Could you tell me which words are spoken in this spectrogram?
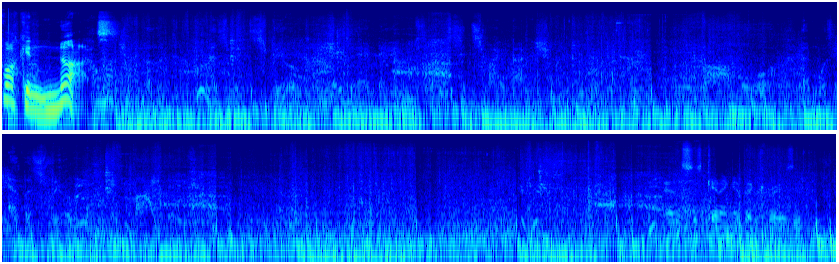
My nuts. Yeah, this is getting a bit crazy.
